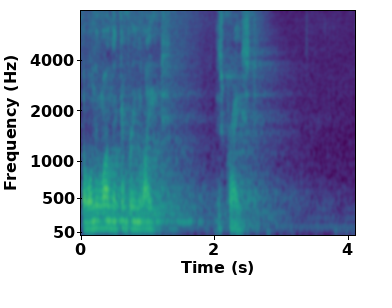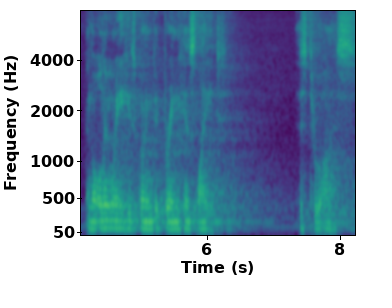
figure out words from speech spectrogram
the only one that can bring light is Christ. And the only way he's going to bring his light is through us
